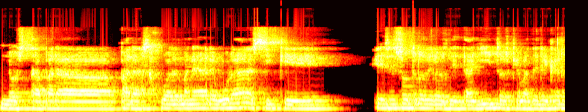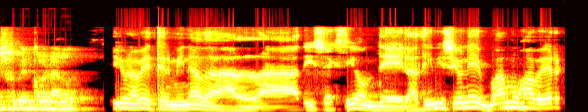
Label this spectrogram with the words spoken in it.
no está para, para jugar de manera regular, así que ese es otro de los detallitos que va a tener que resolver Colorado. Y una vez terminada la disección de las divisiones, vamos a ver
